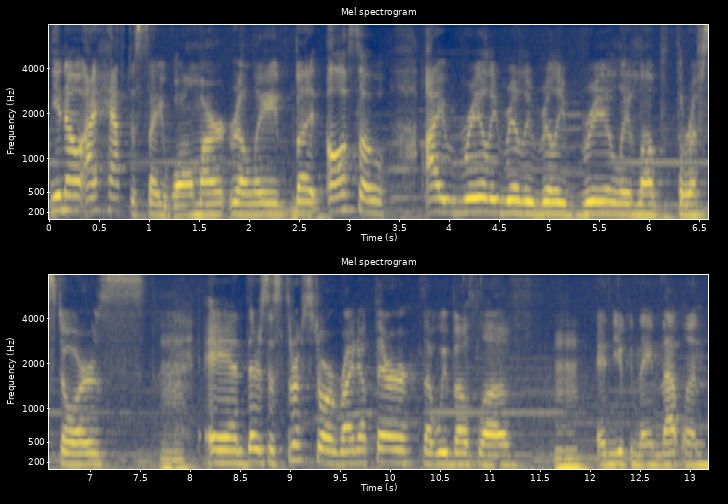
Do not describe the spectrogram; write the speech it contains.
you know, I have to say Walmart, really, but also I really, really, really, really love thrift stores. And there's this thrift store right up there that we both love, Mm-hmm. and you can name that one.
